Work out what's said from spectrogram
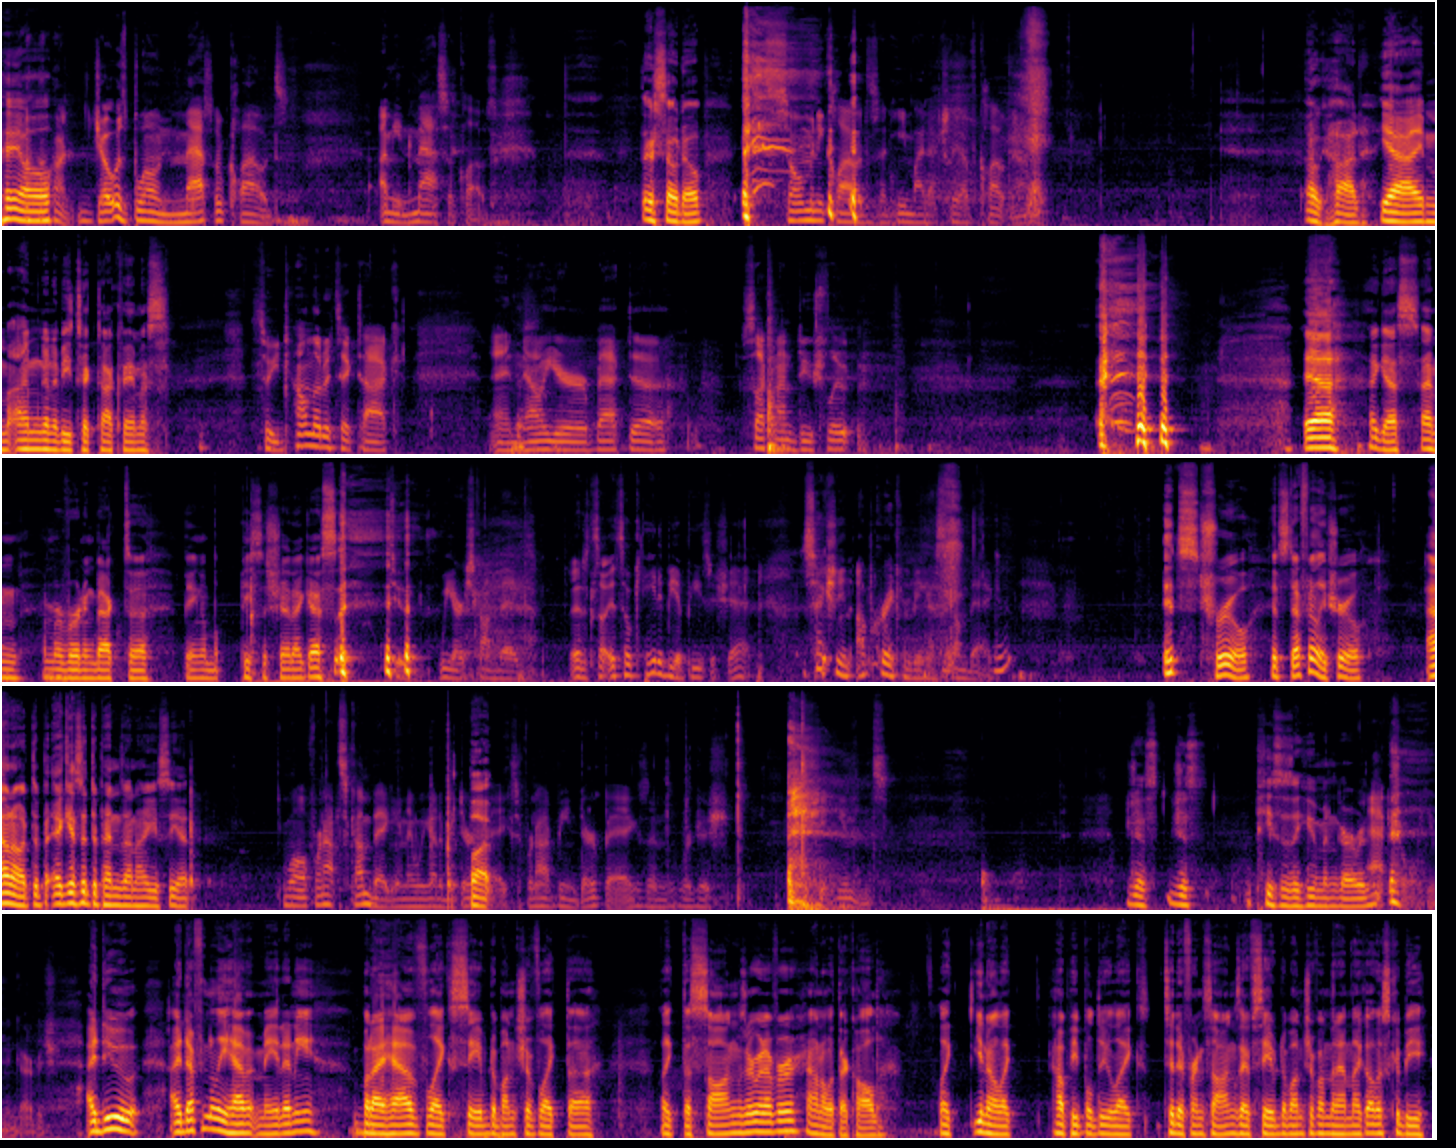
Hey, oh. Joe has blown massive clouds. I mean, massive clouds. They're so dope. So many clouds that he might actually have clout now. Oh God, yeah, I'm I'm gonna be TikTok famous. So you download a TikTok, and now you're back to sucking on a douche flute. Yeah, I guess I'm I'm reverting back to being a piece of shit. I guess. Dude, we are scumbags. It's it's okay to be a piece of shit. It's actually an upgrade from being a scumbag. it's true. It's definitely true. I don't know. It dep I guess it depends on how you see it. Well, if we're not scumbagging, then we got to be dirtbags. If we're not being dirtbags, then we're just shit humans. Just just pieces of human garbage. Actual human garbage. I do. I definitely haven't made any, but I have like saved a bunch of like the, like the songs or whatever. I don't know what they're called. Like you know, like how people do like to different songs. I've saved a bunch of them that I'm like, oh, this could be,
